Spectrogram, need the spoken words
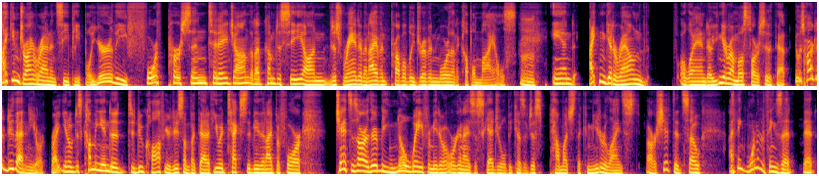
I can drive around and see people. You're the fourth person today, John, that I've come to see on just random, and I haven't probably driven more than a couple miles. Mm. And I can get around Orlando. You can get around most Florida like that. It was hard to do that in New York, right? You know, just coming in to, to do coffee or do something like that. If you had texted me the night before, chances are there'd be no way for me to organize a schedule because of just how much the commuter lines are shifted. So I think one of the things that that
